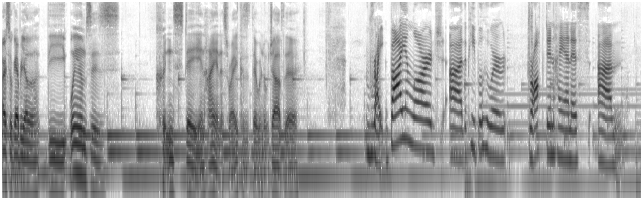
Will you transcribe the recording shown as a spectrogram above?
Right, so Gabriella, the Williamses couldn't stay in Hyannis, right? Because there were no jobs there. Right. By and large, uh, the people who were dropped in Hyannis um,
